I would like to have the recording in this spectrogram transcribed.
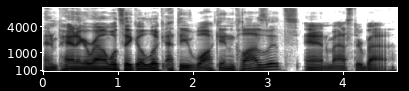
And panning around, we'll take a look at the walk in closets and master bath.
